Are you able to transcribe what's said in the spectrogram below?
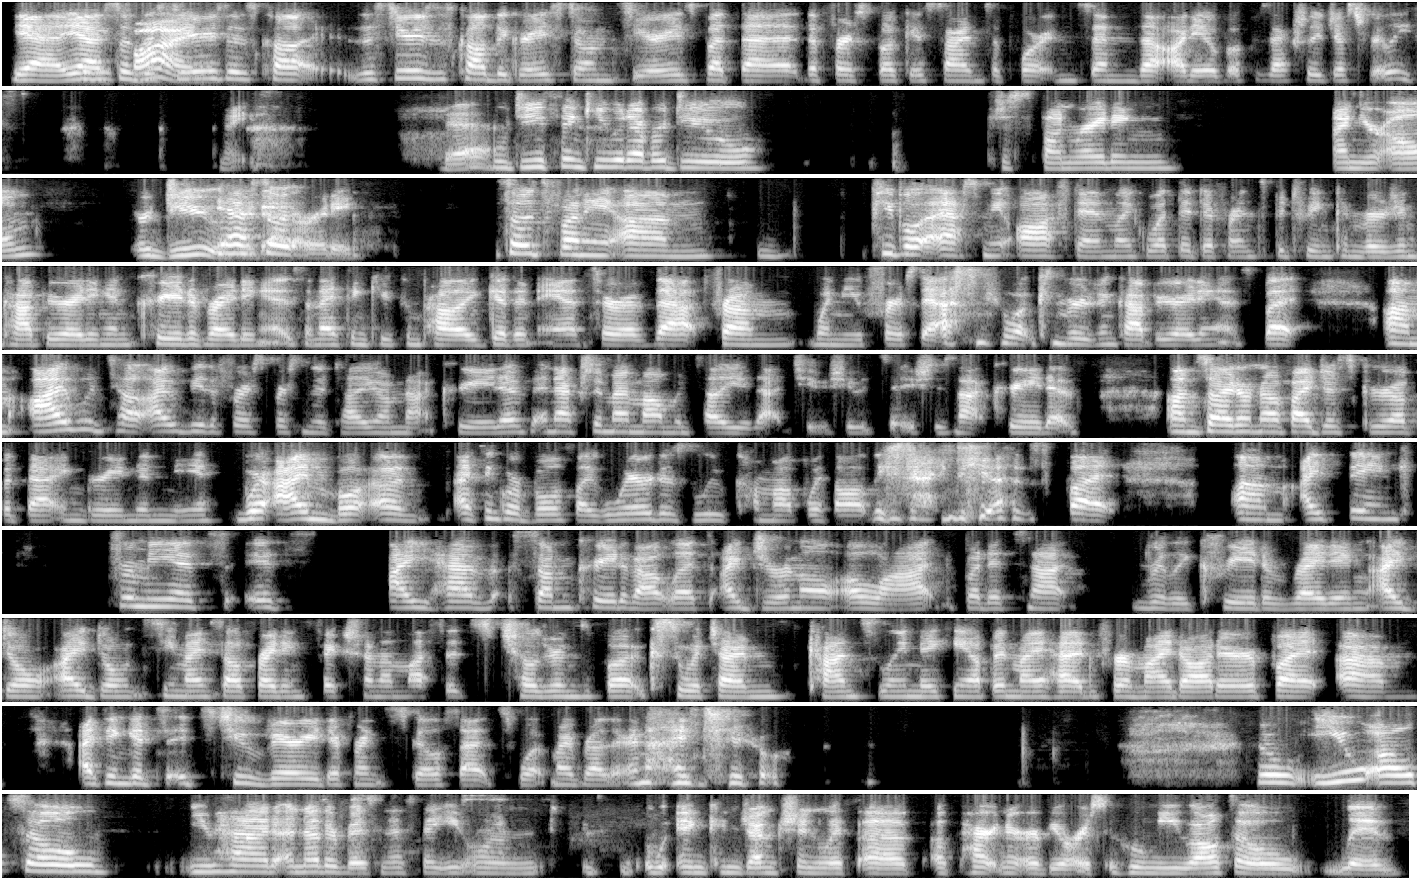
yeah yeah so fun. the series is called the series is called the greystone series but the the first book is signs of portents and the audio book was actually just released. Nice. Yeah. Well, do you think you would ever do just fun writing on your own? Or do you yeah, do so, already? So it's funny um people ask me often like what the difference between conversion copywriting and creative writing is and i think you can probably get an answer of that from when you first asked me what conversion copywriting is but um, i would tell i would be the first person to tell you i'm not creative and actually my mom would tell you that too. She would say she's not creative. Um, so i don't know if i just grew up with that ingrained in me. Where i'm bo- uh, i think we're both like where does Lou come up with all these ideas? But um, i think for me it's it's i have some creative outlets. I journal a lot but it's not really creative writing. I don't i don't see myself writing fiction unless it's children's books which i'm constantly making up in my head for my daughter. But um, i think it's it's two very different skill sets what my brother and i do. So you also you had another business that you owned in conjunction with a, a partner of yours whom you also live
